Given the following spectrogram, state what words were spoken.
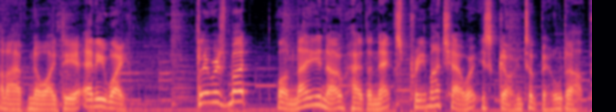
and I have no idea anyway. Clear as mud? Well, now you know how the next pre match hour is going to build up.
